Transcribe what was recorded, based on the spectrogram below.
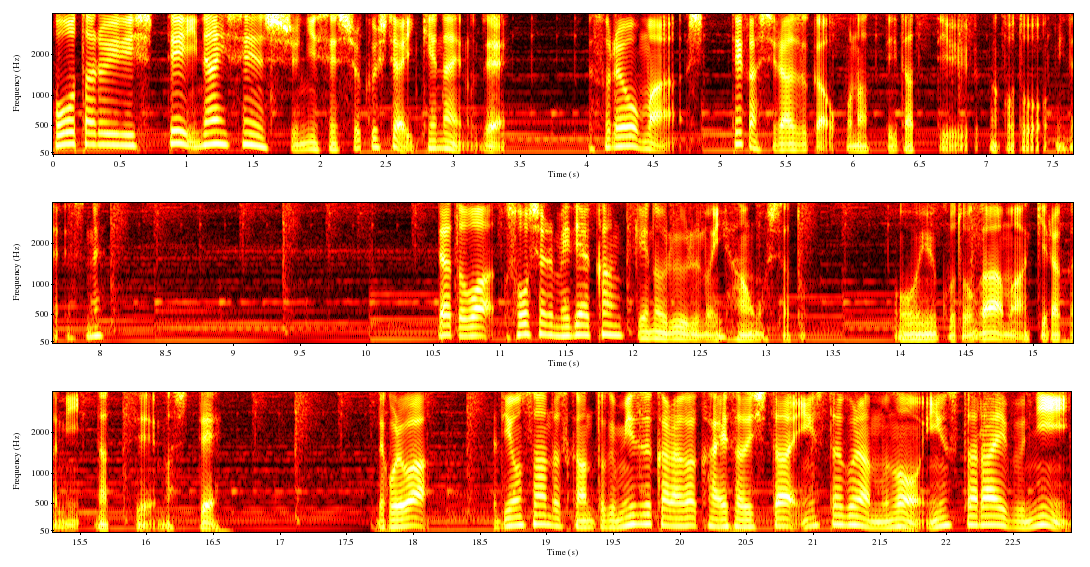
ポータル入りしていない選手に接触してはいけないので、それをまあ知ってか知らずか行っていたっていうことみたいですね。であとはソーシャルメディア関係のルールの違反をしたということがまあ明らかになってまして、でこれはディオン・サンダース監督自らが開催したインスタグラムのインスタライブに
